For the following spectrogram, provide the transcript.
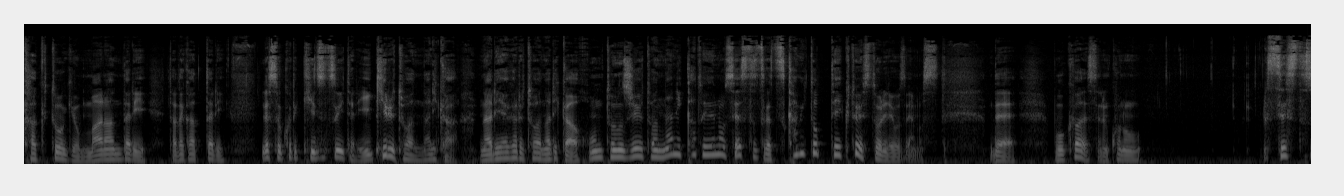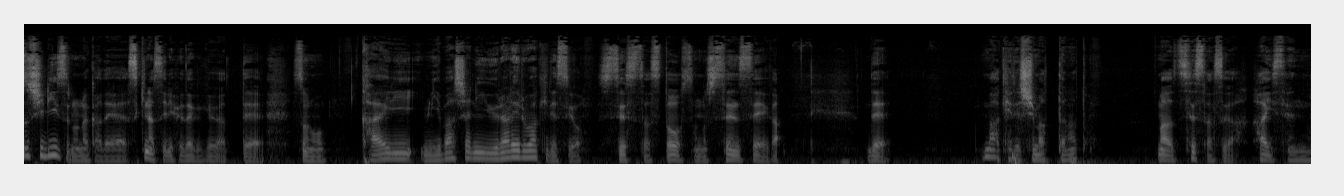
格闘技を学んだり戦ったり。でそこで傷ついたり生きるとは何か成り上がるとは何か本当の自由とは何かというのを切々が掴み取っていくというストーリーでございます。で僕はですねこのセスタスシリーズの中で好きなセリフだけがあってその帰り荷馬車に揺られるわけですよ。セスタスとその先生が。で負けてしまったなと。まあセスタスが敗戦を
